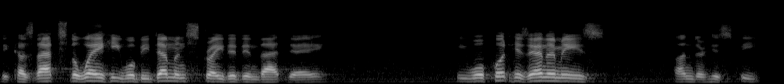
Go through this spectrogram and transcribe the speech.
because that's the way he will be demonstrated in that day. He will put his enemies under his feet.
